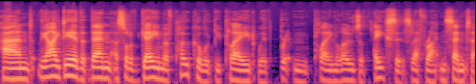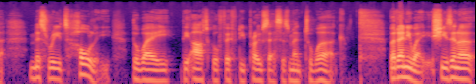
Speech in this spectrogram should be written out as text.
And the idea that then a sort of game of poker would be played with Britain playing loads of aces left, right, and centre misreads wholly the way the Article 50 process is meant to work. But anyway, she's in a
